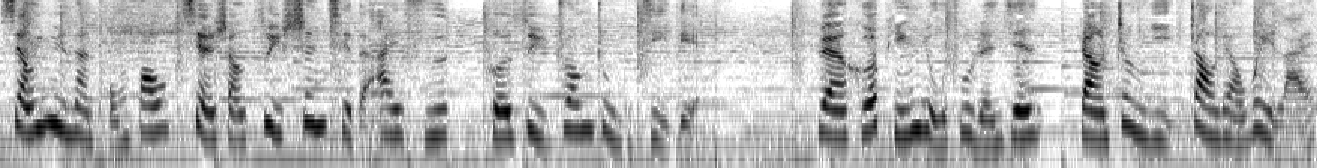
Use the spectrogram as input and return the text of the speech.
向遇难同胞献上最深切的哀思和最庄重的祭奠。愿和平永驻人间，让正义照亮未来。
